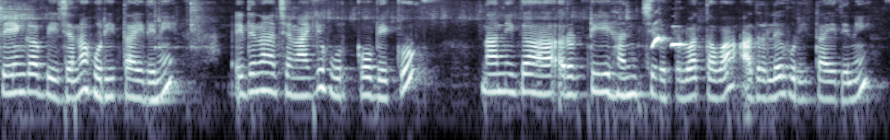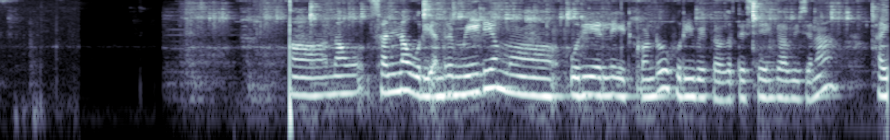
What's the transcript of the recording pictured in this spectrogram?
ಶೇಂಗಾ ಬೀಜನ ಹುರಿತಾ ಇದ್ದೀನಿ. ಇದನ್ನು ಚೆನ್ನಾಗಿ ಹುರ್ಕೋಬೇಕು. ನಾನೀಗ ರೊಟ್ಟಿ ಹಂಚಿರುತ್ತಲ್ವ, ತವ, ಅದರಲ್ಲೇ ಹುರಿತಾ ಇದ್ದೀನಿ. ನಾವು ಸಣ್ಣ ಉರಿ, ಅಂದರೆ ಮೀಡಿಯಮ್ ಉರಿಯಲ್ಲಿ ಇಟ್ಕೊಂಡು ಹುರಿಬೇಕಾಗುತ್ತೆ ಶೇಂಗಾ ಬೀಜನ. ಹೈ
